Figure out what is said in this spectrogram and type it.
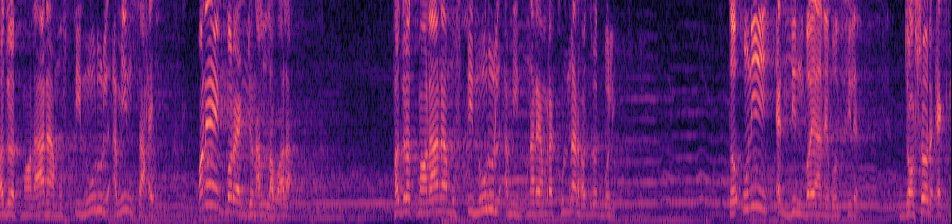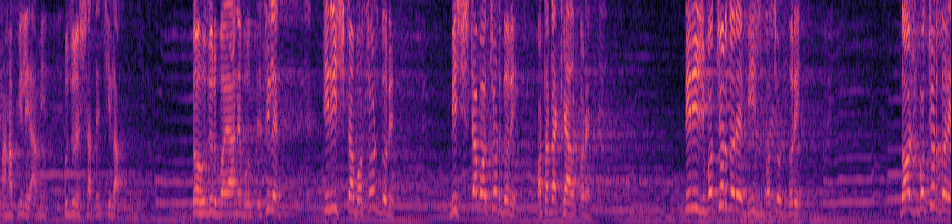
হজরত মৌলানা মুফতি নুরুল আমিন সাহেব, অনেক বড় একজন আল্লাহওয়ালা। হজরত মৌলানা মুফতি নুরুল আমিন, উনারে আমরা খুলনার হজরত বলি। তো উনি একদিন বয়ানে বলছিলেন, যশোর এক মাহফিলে আমি হুজুরের সাথে ছিলাম। তো হুজুর বয়ানে বলতেছিলেন, তিরিশটা বছর ধরে বিশটা বছর ধরে, কথাটা খেয়াল করেন। তিরিশ বছর ধরে ২০ বছর ধরে, দশ বছর ধরে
